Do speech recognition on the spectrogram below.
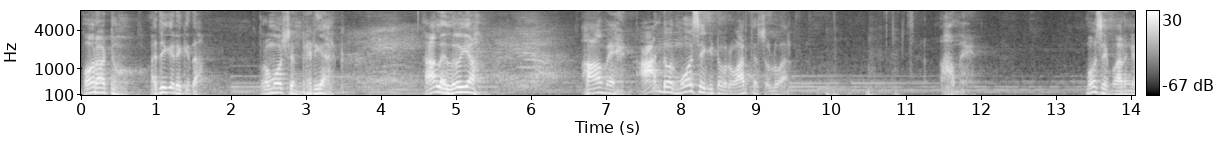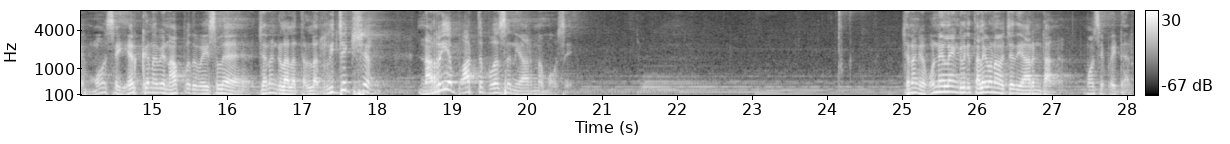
போராட்டம் அதிகரிக்குதா? ப்ரொமோஷன் ரெடியா இருக்கு. ஹalleluya ஆமே ஆண்டவர் மோசை கிட்ட ஒரு வார்த்தை சொல்லுவார். ஆமே மோசை பாருங்க மோசை ஏற்கனவே நாற்பது வயசுல ஜனங்களால் தள்ள ரிஜெக்ஷன் நிறைய பார்த்த பர்சன் யாருன்னா மோசை? ஜனங்க உன்னையெல்லாம் எங்களுக்கு தலைவனா வச்சது யாருன்ட்டாங்க? மோசை போயிட்டார்.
